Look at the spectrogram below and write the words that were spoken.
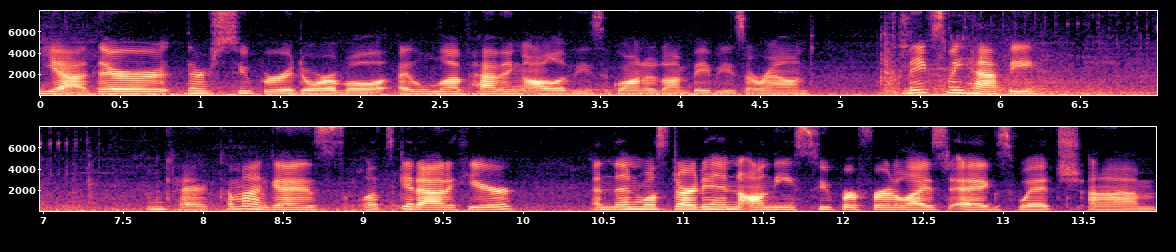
yeah, they're, they're super adorable. I love having all of these Iguanodon babies around. Makes me happy. Okay, come on, guys. Let's get out of here. And then we'll start in on these super fertilized eggs, which, um,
